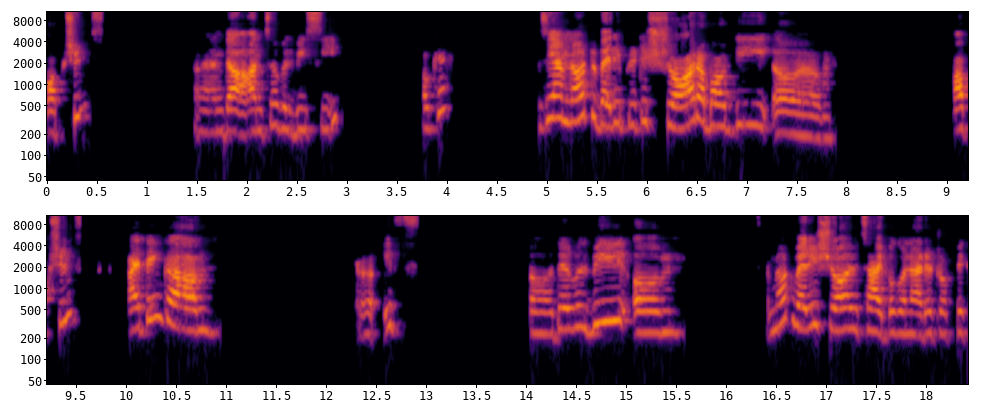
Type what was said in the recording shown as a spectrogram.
options. And the answer will be C. Okay. See, I'm not very pretty sure about the uh, options. I think um, uh, if uh, there will be, um, I'm not very sure it's hypogonadotropic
